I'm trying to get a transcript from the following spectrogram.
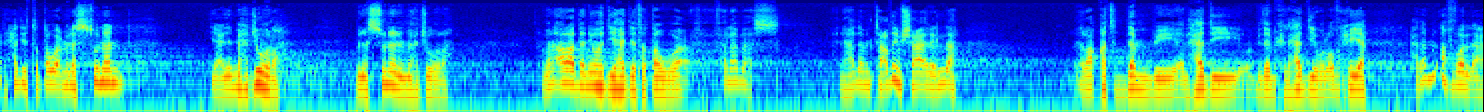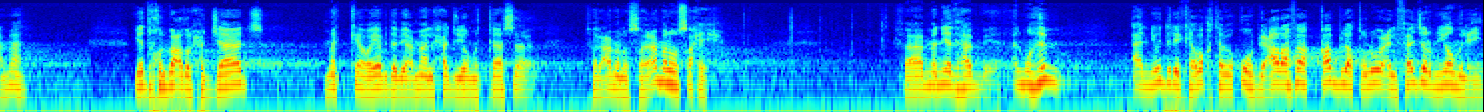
يعني هدي التطوع من السنن يعني المهجورة. من السنن المهجورة. فمن أراد أن يهدي هدي تطوع فلا بأس. يعني هذا من تعظيم شعائر الله. إراقة الدم بالهدي بذبح الهدي والأضحية هذا من أفضل الأعمال. يدخل بعض الحجاج مكة ويبدأ بأعمال الحج يوم التاسع فالعمل صحيح. عمله صحيح. فمن يذهب المهم أن يدرك وقت الوقوف بعرفة قبل طلوع الفجر من يوم العيد.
